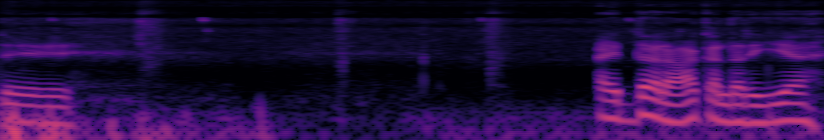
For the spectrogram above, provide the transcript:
ਤੇ ਇੱਧਰ ਆ ਕਲਰ ਹੀ ਹੈ।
